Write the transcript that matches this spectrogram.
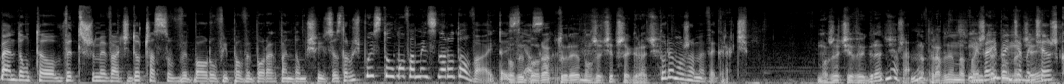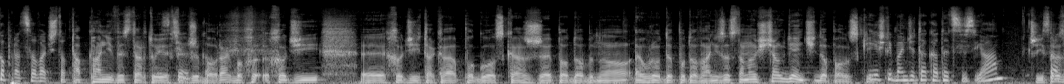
będą to wytrzymywać do czasów wyborów i po wyborach będą musieli to zrobić, bo jest to umowa międzynarodowa i to Po jest wyborach, jasne. które możecie przegrać. które możemy wygrać. Możecie wygrać? Możemy. Naprawdę ma pani Jeżeli będziemy nadzieję? ciężko pracować, to A tak. pani wystartuje Jest w tych ciężko. wyborach, bo cho- chodzi, e, chodzi taka pogłoska, że podobno eurodeputowani zostaną ściągnięci do Polski. Jeśli będzie taka decyzja. Czyli prezes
